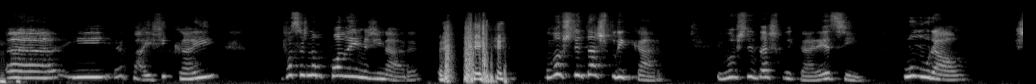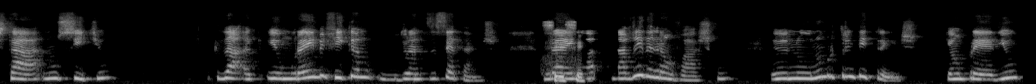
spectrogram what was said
Uh, e, epá, e fiquei. Vocês não podem imaginar. Eu vou-vos tentar explicar. Eu vou-vos tentar explicar. É assim: o mural está num sítio que dá. Eu morei em Benfica durante 17 anos. Morei sim, sim. Na, na Avenida Grão Vasco, eh, no número 33, que é um prédio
